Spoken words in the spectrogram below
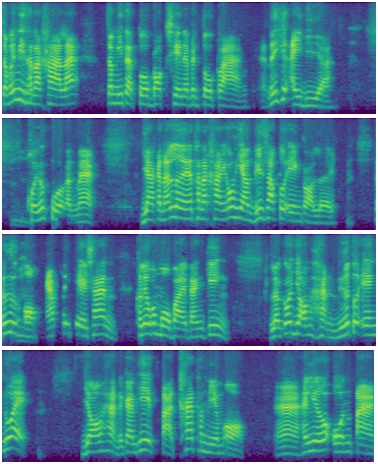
จะไม่มีธนาคารละจะมีแต่ตัวบล็อกเชนเป็นตัวกลางนี่คือไอเดียอืมคนก็กลัวกันมาก อยากกันนั้นเลยนะธนาคารก็พยายาม disrupt ตัวเองก่อนเลย ก็คือออกแอปพลิเคชันเขาเรียกว่า mobile banking แล้วก็ยอมหั่นเนื้อตัวเองด้วย ยอมหั่นโดยการที่ตัดค่าธรรมเนียมออกอ่าให้เรียกว่าโอนต่าง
